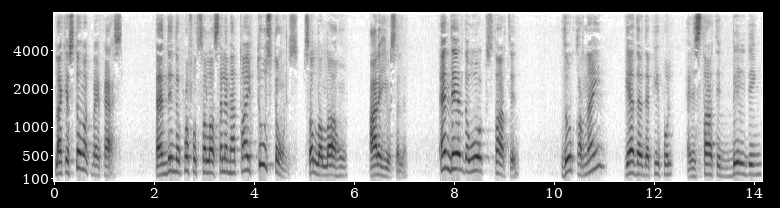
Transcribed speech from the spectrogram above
like a stomach bypass. And then the Prophet ﷺ had tied two stones. And there the work started. Dhul Qarnayn gathered the people and started building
